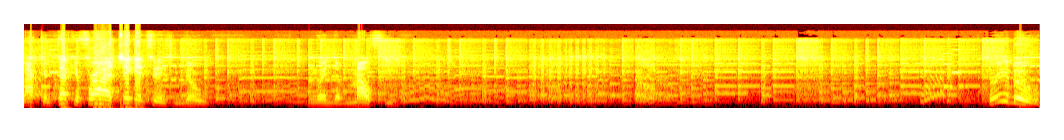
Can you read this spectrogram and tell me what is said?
My Kentucky Fried Chicken says no. I'm going to mouth you. Three boo,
